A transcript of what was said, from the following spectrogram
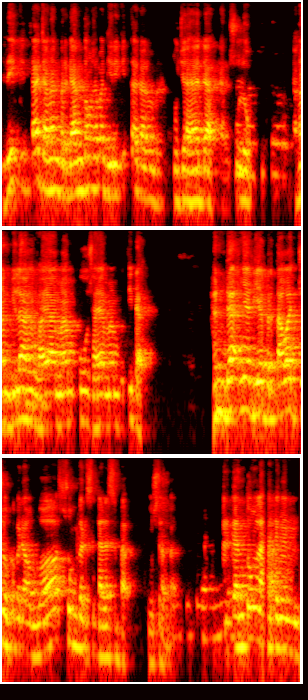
Jadi kita jangan bergantung sama diri kita dalam mujahadah dan suluk. Jangan bilang saya mampu, saya mampu tidak. Hendaknya dia bertawajuh kepada Allah sumber segala sebab musabab. Bergantunglah dengan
